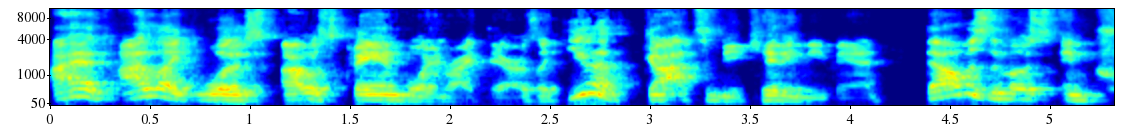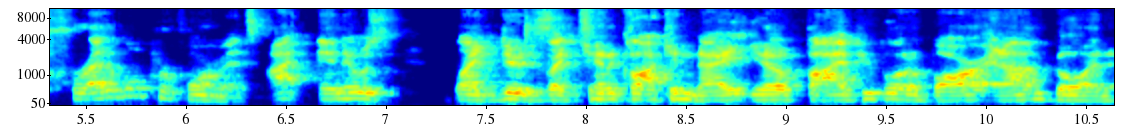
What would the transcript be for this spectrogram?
I had, I like was, I was fanboying right there. I was like, you have got to be kidding me, man. That was the most incredible performance. I, and it was like, dude, it's like 10 o'clock at night, you know, five people in a bar, and I'm going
